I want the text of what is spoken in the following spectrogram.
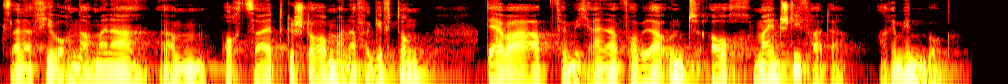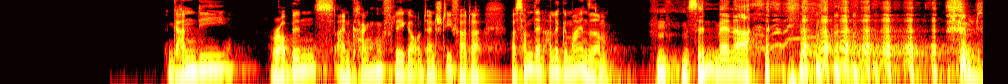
Ist leider vier Wochen nach meiner ähm, Hochzeit gestorben an einer Vergiftung. der war für mich einer Vorbilder und auch mein Stiefvater, Achim Hindenburg. Gandhi, Robbins, ein Krankenpfleger und ein Stiefvater. Was haben denn alle gemeinsam? Es sind Männer. Stimmt.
